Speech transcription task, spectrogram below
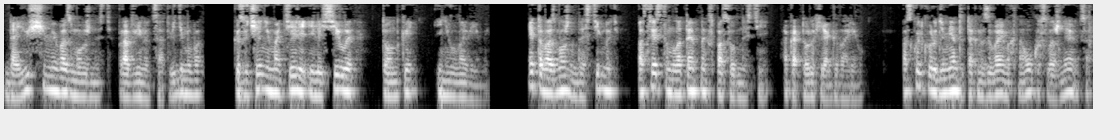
дающими возможность продвинуться от видимого к изучению материи или силы тонкой и неуловимой. Это возможно достигнуть посредством латентных способностей, о которых я говорил. Поскольку рудименты так называемых наук усложняются,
